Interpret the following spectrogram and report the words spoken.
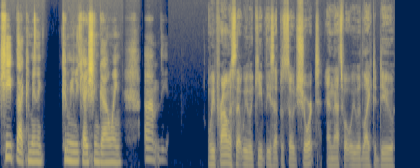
keep that communi- communication going. Um the We promised that we would keep these episodes short, and that's what we would like to do.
